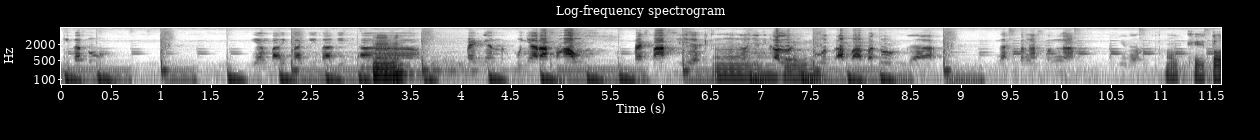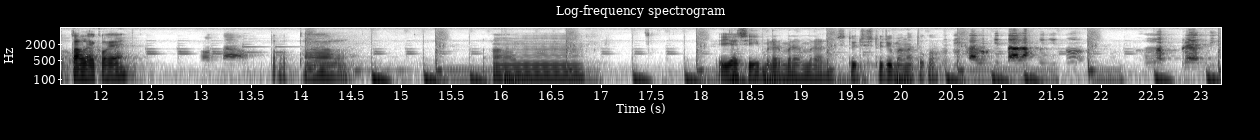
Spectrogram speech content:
kita tuh yang balik lagi tadi uh, Hmm. pengen punya rasa haus prestasi ya gitu. Ah, jadi kalau ikut apa-apa tuh nggak nggak setengah-setengah gitu Oke total ya kok ya. total Total. Em, iya sih bener-bener bener setuju setuju banget tuh kok. jadi kalau kita lakuin itu nge-branding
